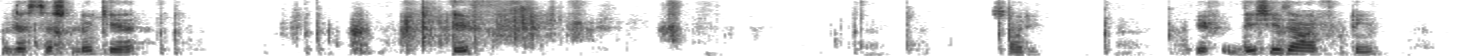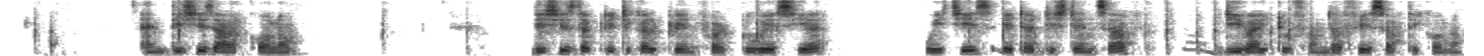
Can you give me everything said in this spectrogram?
let's just look here. If sorry. If this is our footing and this is our column this is the critical plane for two-way shear which is at a distance of dy 2 from the face of the column.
